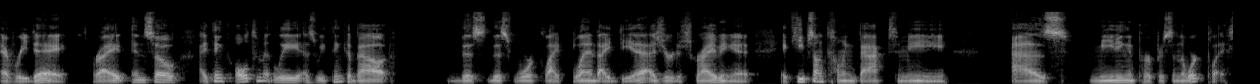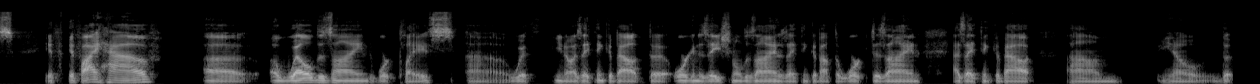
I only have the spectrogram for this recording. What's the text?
every day right? And so i think ultimately as we think about this this work life blend idea as you're describing it it keeps on coming back to me as meaning and purpose in the workplace if if I have uh, a well designed workplace uh, with you know as I think about the organizational design, as I think about the work design, as I think about um, you know the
